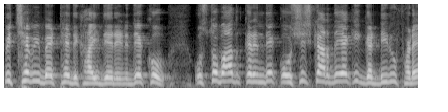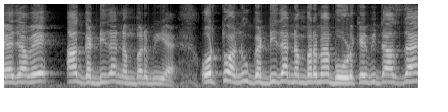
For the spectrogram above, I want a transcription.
ਪਿੱਛੇ ਵੀ ਬੈਠੇ ਦਿਖਾਈ ਦੇ ਰਹੇ ਨੇ। ਦੇਖੋ, ਉਸ ਤੋਂ ਬਾਅਦ ਕਰਿੰਦੇ ਕੋਸ਼ਿਸ਼ ਕਰਦੇ ਆ ਕਿ ਗੱਡੀ ਨੂੰ ਫੜਿਆ ਜਾਵੇ। ਆ ਗੱਡੀ ਦਾ ਨੰਬਰ ਵੀ ਹੈ। ਔਰ ਤੁਹਾਨੂੰ ਗੱਡੀ ਦਾ ਨੰਬਰ ਮੈਂ ਬੋਲ ਕੇ ਵੀ ਦੱਸਦਾ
